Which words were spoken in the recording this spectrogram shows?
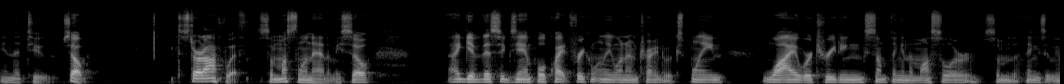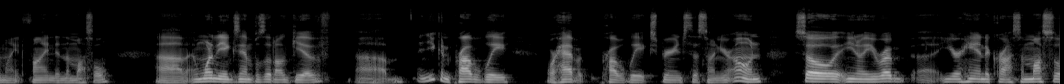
in the two. So, to start off with, some muscle anatomy. So, I give this example quite frequently when I'm trying to explain why we're treating something in the muscle or some of the things that we might find in the muscle. Uh, and one of the examples that I'll give, um, and you can probably or have probably experienced this on your own. So, you know, you rub uh, your hand across a muscle,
